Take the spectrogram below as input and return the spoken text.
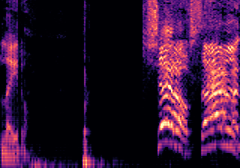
Later. Shut up, Simon.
